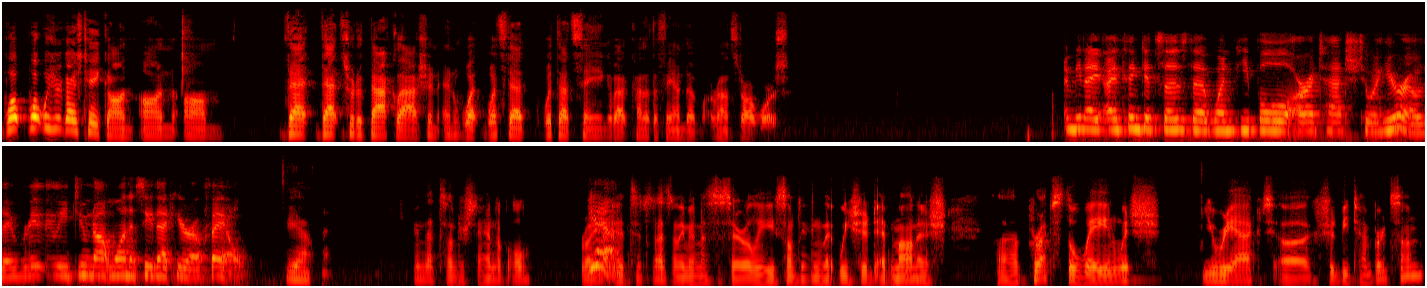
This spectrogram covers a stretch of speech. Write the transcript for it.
what what was your guys' take on on um, that that sort of backlash and, and what what's that what that's saying about kind of the fandom around Star Wars? I mean, I, I think it says that when people are attached to a hero, they really do not want to see that hero fail. Yeah and that's understandable, right? Yeah. It's, it's that's not even necessarily something that we should admonish. Uh, perhaps the way in which you react uh, should be tempered some.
